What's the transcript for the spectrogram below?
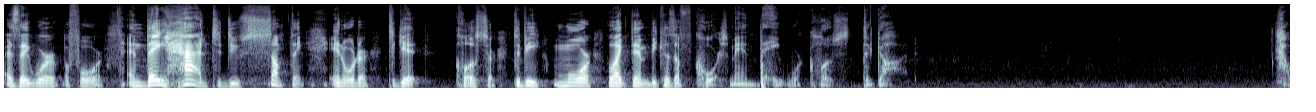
as they were before. And they had to do something in order to get closer, to be more like them, because of course, man, they were close to God. How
